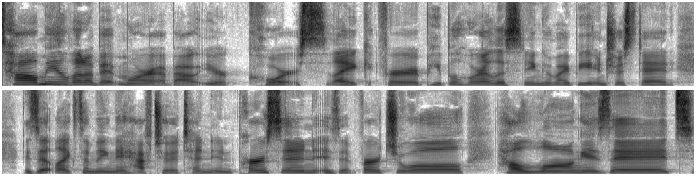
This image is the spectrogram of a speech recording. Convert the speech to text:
Tell me a little bit more about your course. Like for people who are listening who might be interested, is it like something they have to attend in person? Is it virtual? How long is it?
